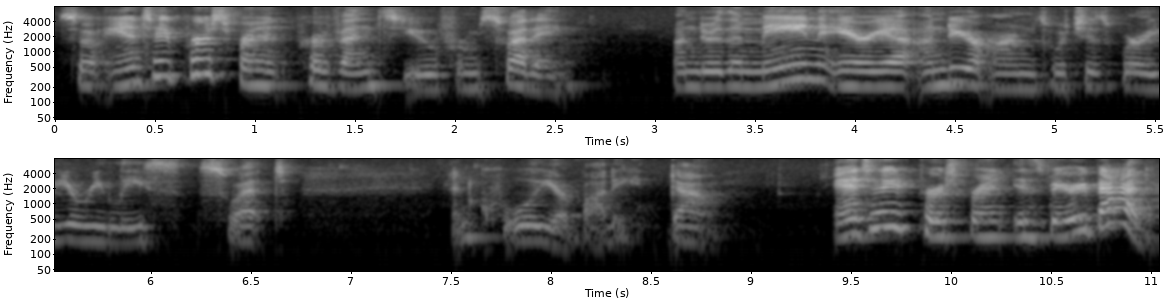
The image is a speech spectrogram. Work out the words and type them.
So antiperspirant prevents you from sweating under the main area under your arms, which is where you release sweat and cool your body down. Antiperspirant is very bad.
